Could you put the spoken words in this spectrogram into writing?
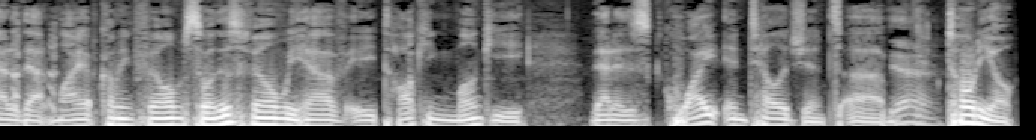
added that in my upcoming film. So in this film, we have a talking monkey that is quite intelligent. Uh, Yeah. Tonio.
